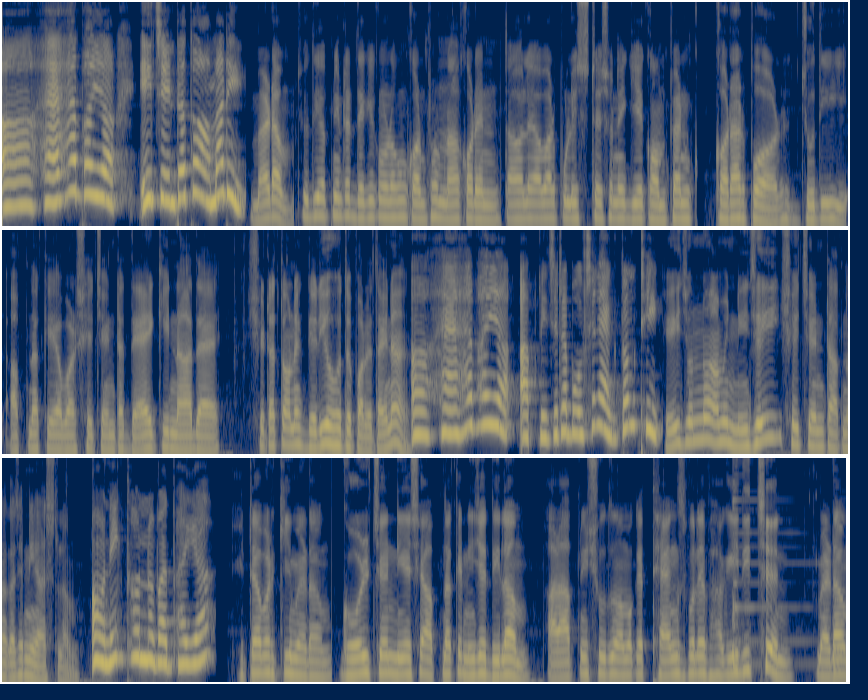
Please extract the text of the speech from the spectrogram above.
হ্যাঁ হ্যাঁ ভাইয়া এই চেনটা তো আমারই। ম্যাডাম যদি আপনি এটা দেখে কোনো রকম কনফার্ম না করেন তাহলে আবার পুলিশ স্টেশনে গিয়ে কমপ্লেন করার পর যদি আপনাকে আবার সেই চেনটা দেয় কি না দেয় সেটা তো অনেক দেরিও হতে পারে তাই না? হ্যাঁ হ্যাঁ ভাইয়া আপনি যেটা বলছেন একদম ঠিক। এই জন্য আমি নিজেই সেই চেনটা আপনার কাছে নিয়ে আসলাম। অনেক ধন্যবাদ ভাইয়া। এটা আবার কি ম্যাডাম? গোল্ড চেন নিয়ে এসে আপনাকে নিজে দিলাম আর আপনি শুধু আমাকে থ্যাঙ্কস বলে ভাগিয়ে দিচ্ছেন? ম্যাডাম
